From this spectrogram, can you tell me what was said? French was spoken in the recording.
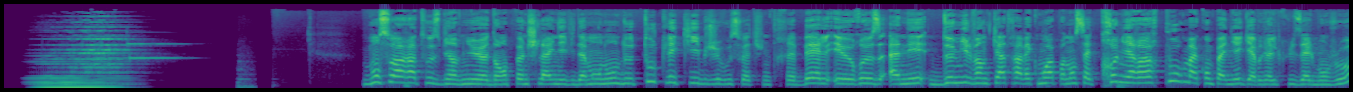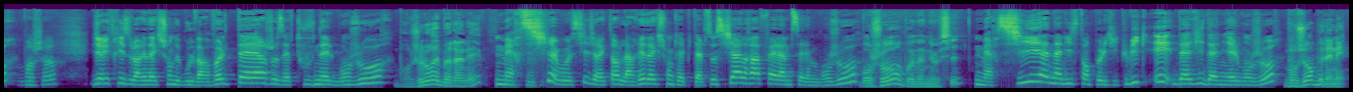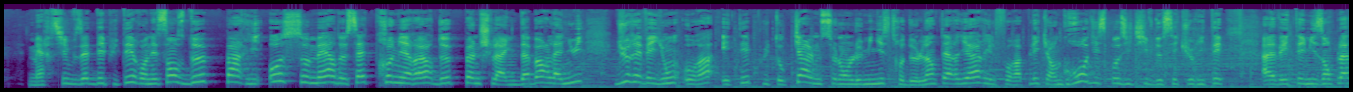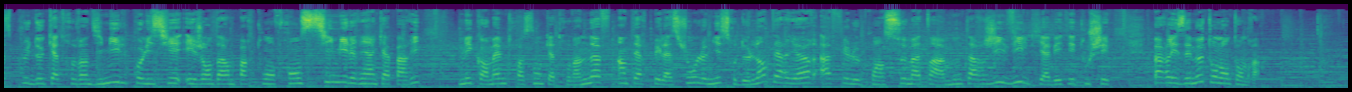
Bonsoir à tous, bienvenue dans Punchline. Évidemment, au nom de toute l'équipe, je vous souhaite une très belle et heureuse année 2024 avec moi pendant cette première heure pour m'accompagner. Gabrielle Cluzel, bonjour. Bonjour. Directrice de la rédaction de Boulevard Voltaire, Joseph Touvenel, bonjour. Bonjour et bonne année. Merci à vous aussi, directeur de la rédaction Capital Social. Raphaël Amselem, bonjour. Bonjour, bonne année aussi. Merci, analyste en politique publique. Et David Amiel, bonjour. Bonjour, bonne année. Merci, vous êtes député Renaissance de Paris. Au sommaire de cette première heure de Punchline. D'abord, la nuit du réveillon aura été plutôt calme selon le ministre de l'Intérieur. Il faut rappeler qu'un gros dispositif de sécurité avait été mis en place. Plus de 90 000 policiers et gendarmes partout en France, 6 000 rien qu'à Paris, mais quand même 389 interpellations. Le ministre de l'Intérieur a fait le point ce matin à Montargis, ville qui avait été touchée par les émeutes, on l'entendra.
